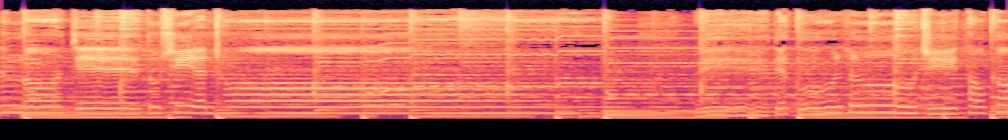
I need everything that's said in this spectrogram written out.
nâng nó chê tu xiên cho. Vì tia cú lưu chỉ tao có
